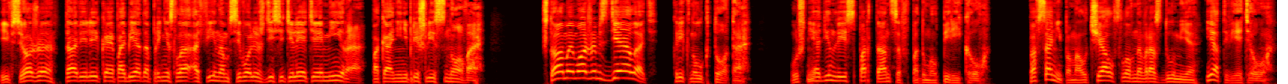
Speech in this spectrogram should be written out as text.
И все же та великая победа принесла Афинам всего лишь десятилетия мира, пока они не пришли снова. «Что мы можем сделать?» — крикнул кто-то. «Уж не один ли из спартанцев?» — подумал Перикл. Павсаний помолчал, словно в раздумье, и ответил —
